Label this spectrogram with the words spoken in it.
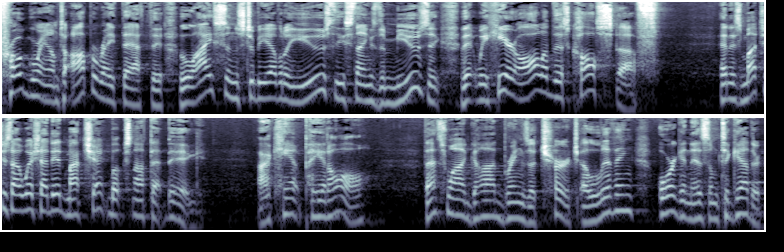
program to operate that, the license to be able to use these things, the music that we hear, all of this cost stuff. And as much as I wish I did, my checkbook's not that big. I can't pay it all. That's why God brings a church, a living organism together.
